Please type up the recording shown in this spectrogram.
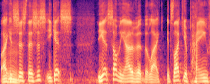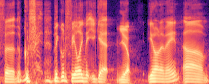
Like Mm. it's just there's just you get, you get something out of it that like it's like you're paying for the good, the good feeling that you get. Yep. You know what I mean? Um,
